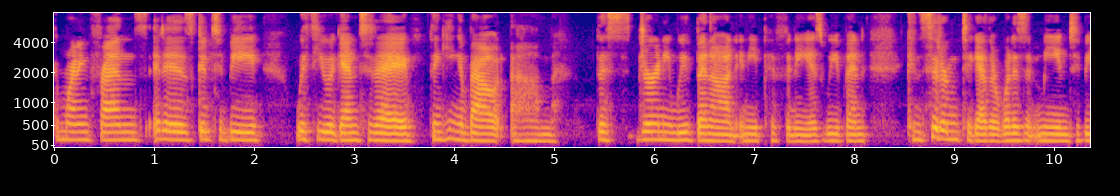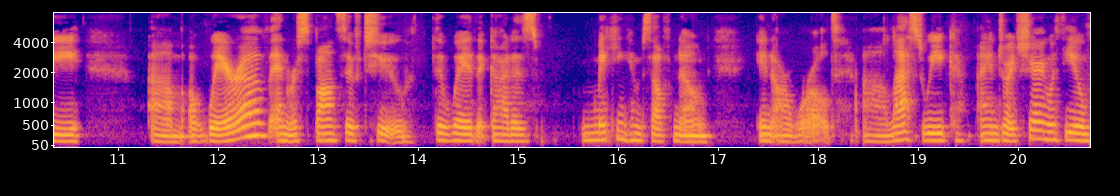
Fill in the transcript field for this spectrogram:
Good morning, friends. It is good to be with you again today, thinking about um, this journey we've been on in Epiphany as we've been considering together what does it mean to be um, aware of and responsive to the way that God is making himself known in our world. Uh, last week, I enjoyed sharing with you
